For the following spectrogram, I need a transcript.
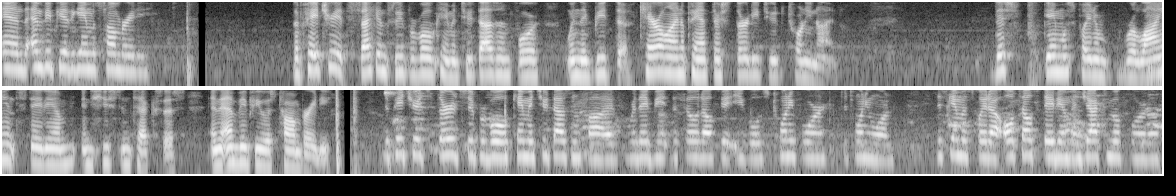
and the MVP of the game was Tom Brady. The Patriots' second Super Bowl came in 2004 when they beat the Carolina Panthers 32 to 29. This game was played in Reliant Stadium in Houston, Texas, and the MVP was Tom Brady. The Patriots' third Super Bowl came in 2005, where they beat the Philadelphia Eagles 24 to 21. This game was played at Alltel Stadium in Jacksonville, Florida.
